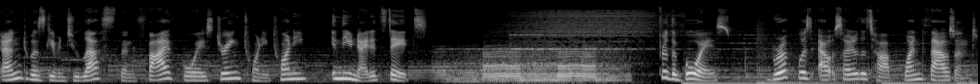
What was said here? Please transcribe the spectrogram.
and was given to less than 5 boys during 2020 in the United States. For the boys, Brook was outside of the top 1,000.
